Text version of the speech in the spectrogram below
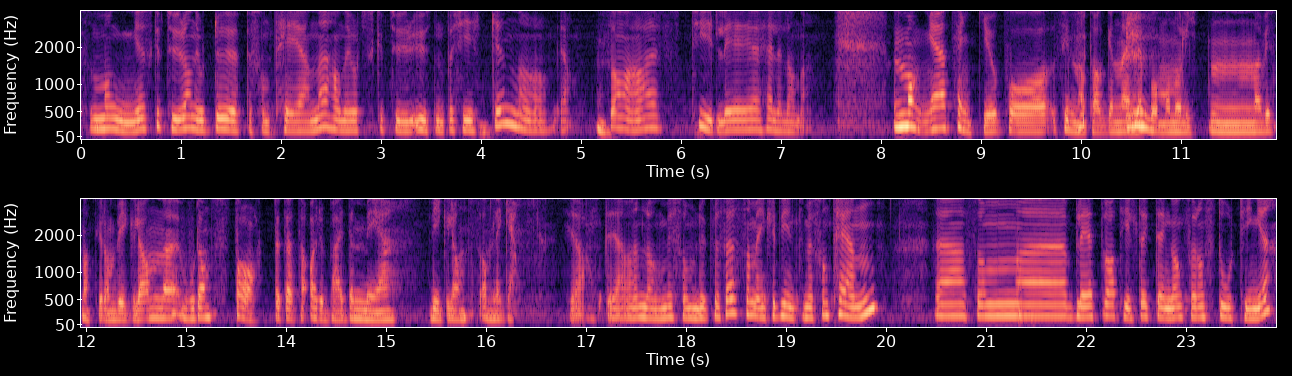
Så mange skulpturer. Han har gjort døpefontene, han har gjort skulptur utenpå kirken. Og, ja. Så han er tydelig i hele landet. Men mange tenker jo på Sinnataggen eller på monolitten når vi snakker om Vigeland. Hvordan startet dette arbeidet med Vigelandsanlegget? Ja, Det er en lang, møysommelig prosess som egentlig begynte med fontenen. Eh, som eh, ble, var tiltenkt den gang foran Stortinget.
